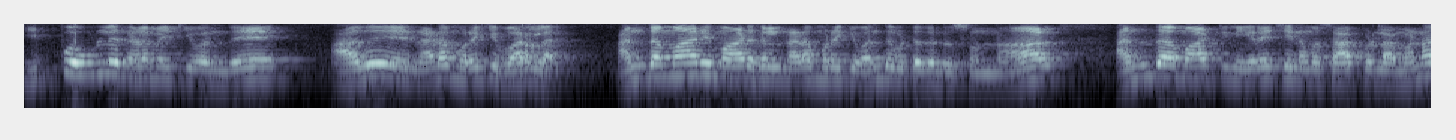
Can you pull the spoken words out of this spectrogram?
இப்போ உள்ள நிலைமைக்கு வந்து அது நடைமுறைக்கு வரல. அந்த மாதிரி மாடுகள் நடைமுறைக்கு வந்து விட்டது என்று சொன்னால் அந்த மாட்டின் இறைச்சியை நம்ம சாப்பிடலாமன்னா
